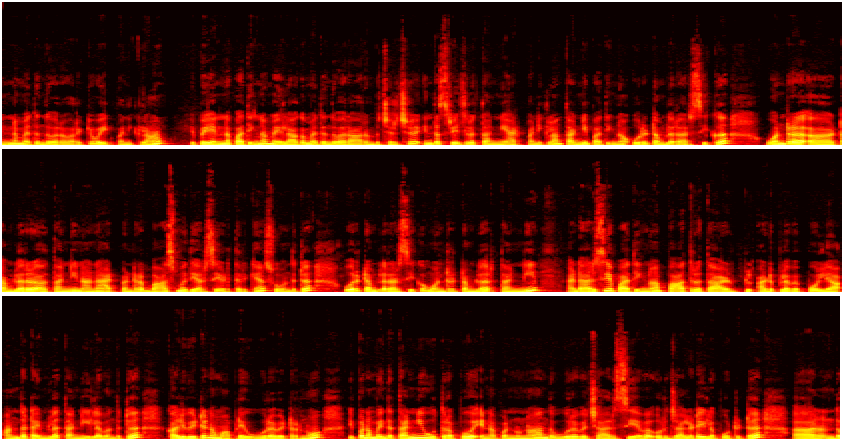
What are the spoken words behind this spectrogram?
எண்ணெய் மிதந்து வர வரைக்கும் வெயிட் பண்ணிக்கலாம். இப்போ என்ன பார்த்தீங்கன்னா மேலாக மிதந்து வர ஆரம்பிச்சிருச்சு. இந்த ஸ்டேஜில் தண்ணி ஆட் பண்ணிக்கலாம். தண்ணி பார்த்தீங்கன்னா ஒரு டம்ளர் அரிசிக்கு ஒன்றரை டம்ளர் தண்ணி நான் ஆட் பண்ணுறேன் பாஸ்மதி அரிசி எடுத்திருக்கேன். ஸோ வந்துட்டு ஒரு டம்ளர் அரிசிக்கு ஒன்றரை டம்ளர் தண்ணி. அண்ட் அரிசியை பார்த்தீங்கன்னா பாத்திரத்தை அடுப்பு அடுப்பில் வைப்போம் இல்லையா? அந்த டைமில் தண்ணியில் வந்துட்டு கழுவிட்டு நம்ம அப்படியே ஊற விட்டுறணும். இப்போ நம்ம இந்த தண்ணி ஊற்றுறப்போ என்ன பண்ணணும்னா அந்த ஊற வச்ச அரிசியை ஒரு ஜல்லடையில் போட்டுட்டு அந்த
